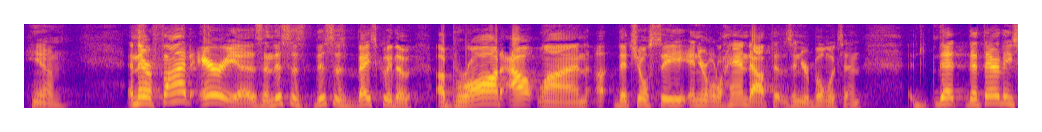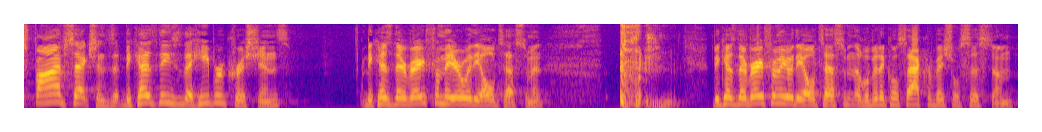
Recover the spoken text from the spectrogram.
him. And there are five areas, and this is, this is basically the, a broad outline uh, that you'll see in your little handout that was in your bulletin that, that there are these five sections that because these are the Hebrew Christians, because they're very familiar with the Old Testament, because they're very familiar with the Old Testament, the Levitical sacrificial system,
